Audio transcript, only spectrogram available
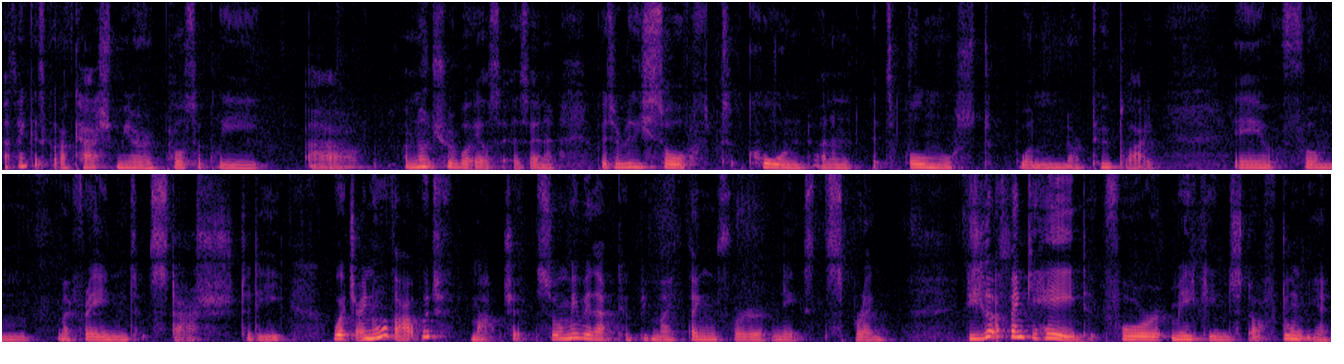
I think it's got a cashmere, possibly. Uh, I'm not sure what else it is in it, but it's a really soft cone, and it's almost one or two ply uh, from my friend Stash today, which I know that would match it. So maybe that could be my thing for next spring. Because you got to think ahead for making stuff, don't you?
